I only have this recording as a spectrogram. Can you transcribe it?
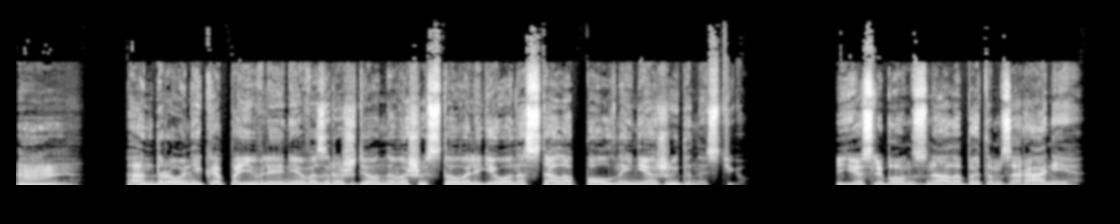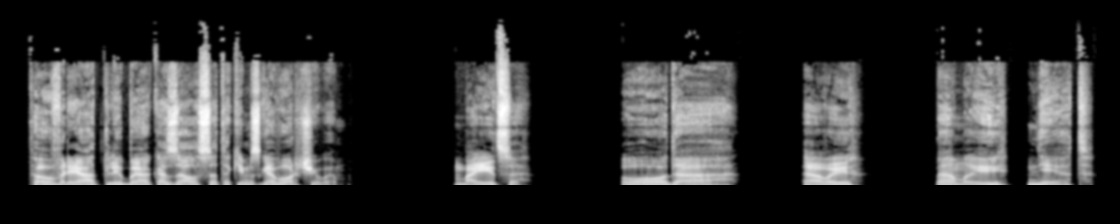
Андроника появление возрожденного шестого легиона стало полной неожиданностью. Если бы он знал об этом заранее, то вряд ли бы оказался таким сговорчивым. Боится? О, да. А вы? А мы? Нет.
